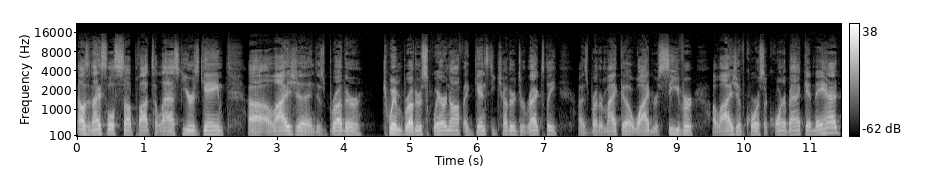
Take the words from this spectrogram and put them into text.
that was a nice little subplot to last year's game. Uh, Elijah and his brother, twin brothers, squaring off against each other directly his brother Micah, a wide receiver, Elijah, of course, a cornerback, and they had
